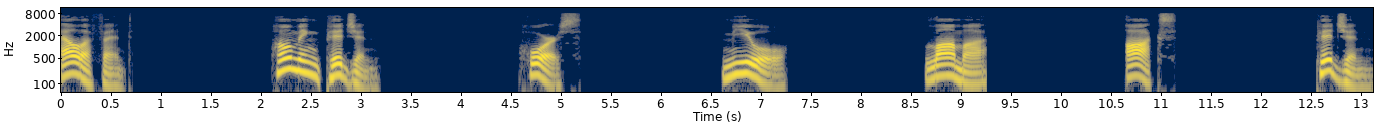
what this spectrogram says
elephant, homing pigeon, horse, mule, llama, ox pigeon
